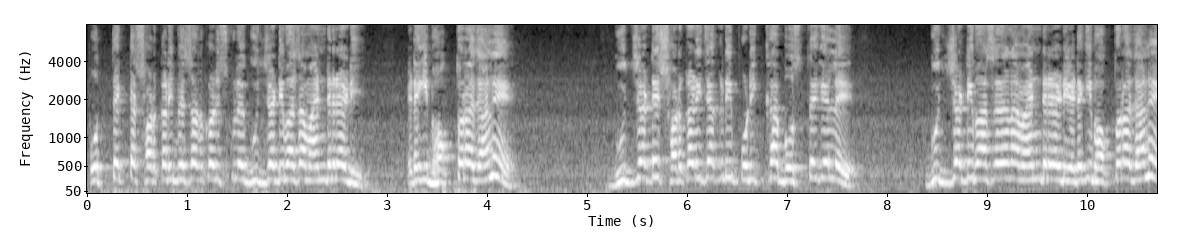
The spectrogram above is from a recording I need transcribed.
প্রত্যেকটা সরকারি বেসরকারি স্কুলে গুজরাটি ভাষা ম্যান্ডেটারি এটা কি ভক্তরা জানে? গুজরাটে সরকারি চাকরি পরীক্ষায় বসতে গেলে গুজরাটি ভাষা জানা ম্যান্ডেটারি এটা কি ভক্তরা জানে?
